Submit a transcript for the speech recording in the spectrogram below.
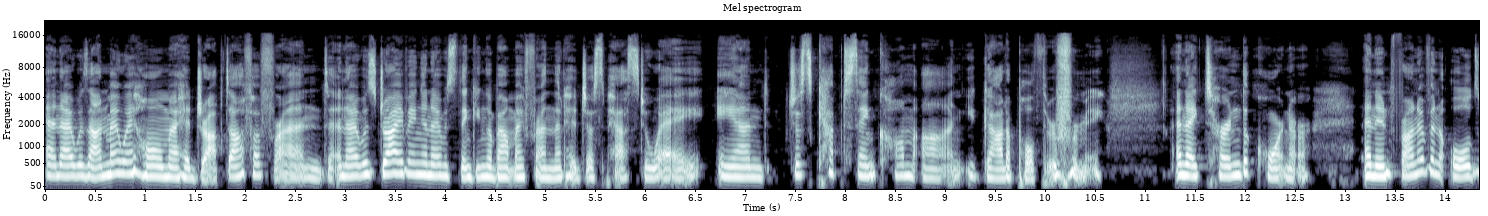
And I was on my way home. I had dropped off a friend and I was driving and I was thinking about my friend that had just passed away and just kept saying, Come on, you gotta pull through for me. And I turned the corner and in front of an old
